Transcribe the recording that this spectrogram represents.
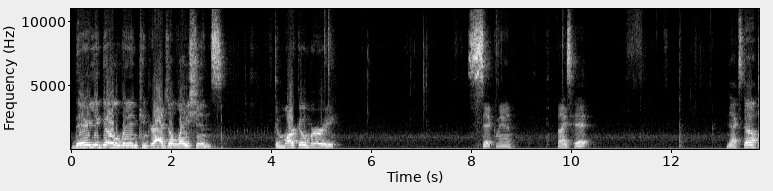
There you go, Lynn. Congratulations. DeMarco Murray. Sick, man. Nice hit. Next up.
